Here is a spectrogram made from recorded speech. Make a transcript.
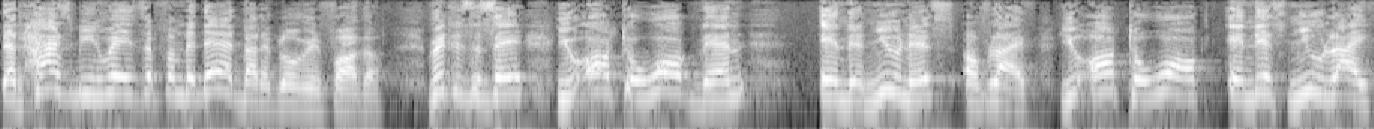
that has been raised up from the dead by the glory of the Father. Which is to say, you ought to walk then in the newness of life. You ought to walk in this new life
